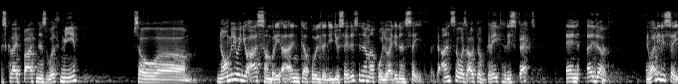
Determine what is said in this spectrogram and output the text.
ascribe partners with me? So um, normally when you ask somebody, أأنت قلت? Did you say this? لم أقول. I didn't say it. But the answer was out of great respect and adab. And what did he say?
